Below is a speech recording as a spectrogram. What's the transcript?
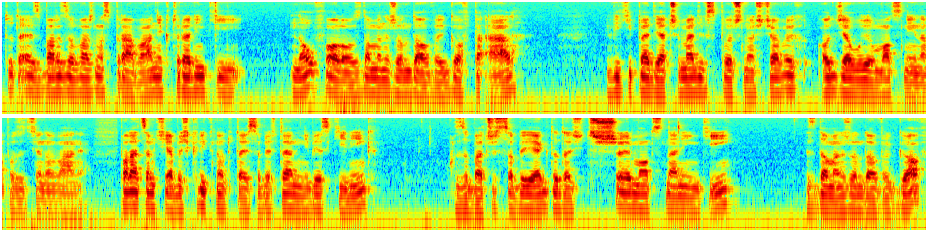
Tutaj jest bardzo ważna sprawa. Niektóre linki nofollow z domen rządowych gov.pl, Wikipedia czy mediów społecznościowych oddziałują mocniej na pozycjonowanie. Polecam Ci, abyś kliknął tutaj sobie w ten niebieski link. Zobaczysz sobie, jak dodać trzy mocne linki z domen rządowych gov.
